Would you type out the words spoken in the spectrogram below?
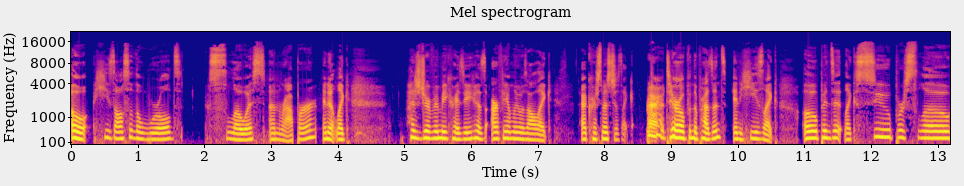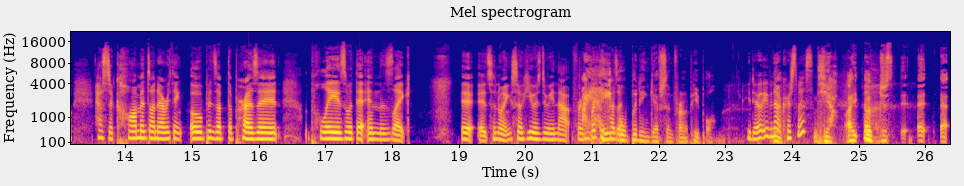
oh, he's also the world's slowest unwrapper. And it like has driven me crazy because our family was all like at Christmas just like "Ah," tear open the presents. And he's like opens it like super slow, has to comment on everything, opens up the present, plays with it, and is like, it, it's annoying. So he was doing that for his I birthday hate present. opening gifts in front of people. You do even Yeah. at Christmas. Yeah, I uh, just at, at,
